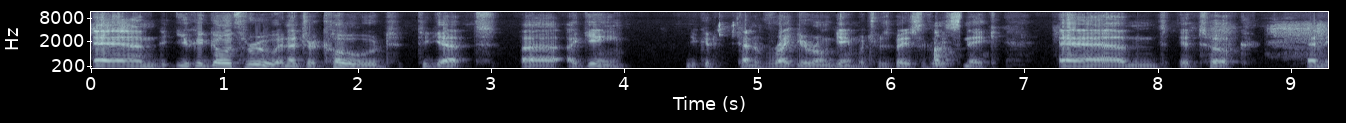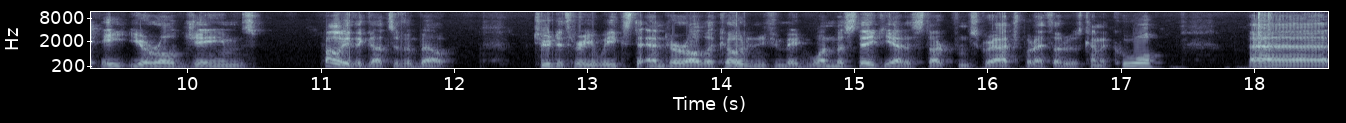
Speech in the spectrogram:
And you could go through and enter code to get uh, a game. You could kind of write your own game, which was basically Snake. And it took an eight year old James probably the guts of about two to three weeks to enter all the code. And if you made one mistake, you had to start from scratch. But I thought it was kind of cool. Uh,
